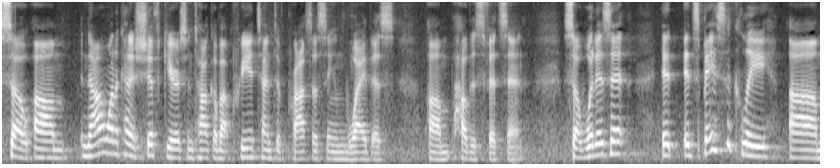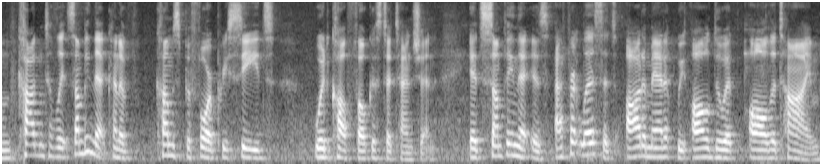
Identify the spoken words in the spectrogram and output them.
So um, now I want to kind of shift gears and talk about pre-attentive processing and why this, um, how this fits in. So what is it? It, it's basically um, cognitively, it's something that kind of comes before, precedes, would call focused attention. It's something that is effortless, it's automatic, we all do it all the time.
